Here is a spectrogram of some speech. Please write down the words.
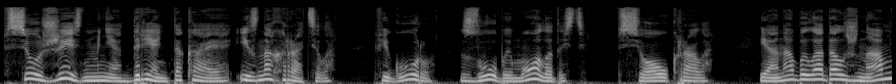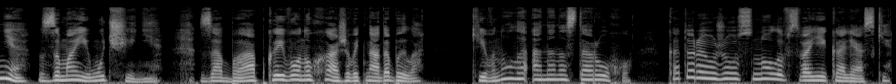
Всю жизнь мне дрянь такая изнахратила. Фигуру, зубы, молодость. Все украла и она была должна мне за мои мучения. За бабкой вон ухаживать надо было. Кивнула она на старуху, которая уже уснула в своей коляске.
